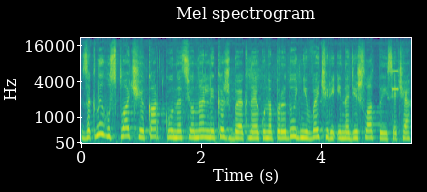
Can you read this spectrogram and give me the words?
За книгу сплачує карткою національний кешбек, на яку напередодні ввечері і надійшла тисяча.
